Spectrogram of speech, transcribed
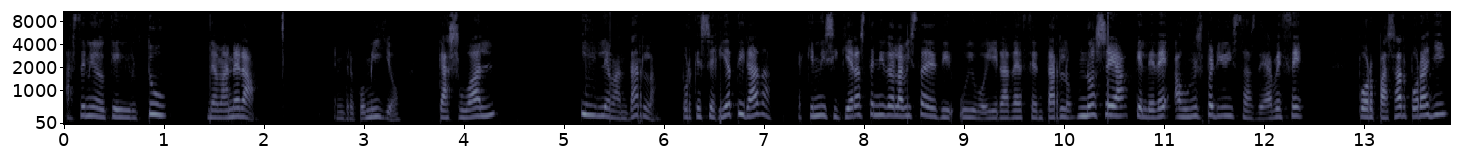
Has tenido que ir tú de manera, entre comillas, casual y levantarla, porque seguía tirada. Es que ni siquiera has tenido la vista de decir, uy, voy a ir a decentarlo. No sea que le dé a unos periodistas de ABC por pasar por allí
